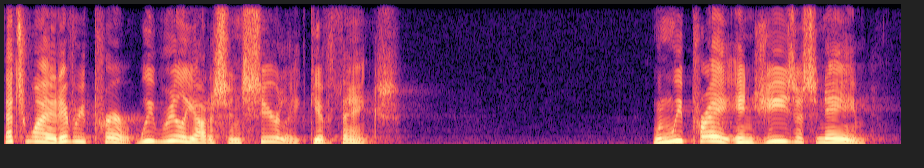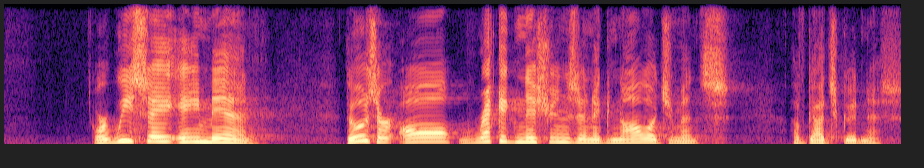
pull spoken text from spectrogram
That's why at every prayer, we really ought to sincerely give thanks. When we pray in Jesus' name, or we say amen, those are all recognitions and acknowledgments of God's goodness.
